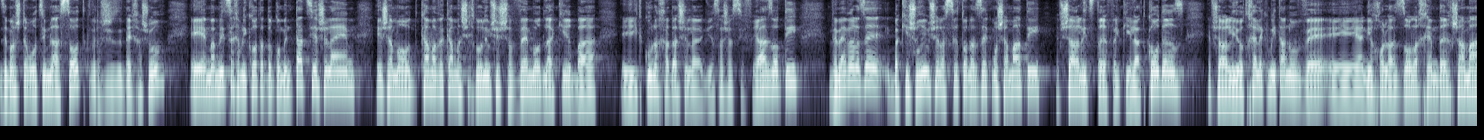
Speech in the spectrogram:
זה מה שאתם רוצים לעשות, ואני חושב שזה די חשוב. אה, ממליץ לכם לקרוא את הדוקומנטציה שלהם, יש שם עוד כמה וכמה שכנולים ששווה מאוד להכיר בעדכון החדש של הגרסה של הספרייה הזאת. ומעבר לזה, בכישורים של הסרטון הזה, כמו שאמרתי, אפשר להצטרף אל קהילת קודרס, אפשר להיות חלק מאיתנו, ואני יכול לעזור לכם דרך שמה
